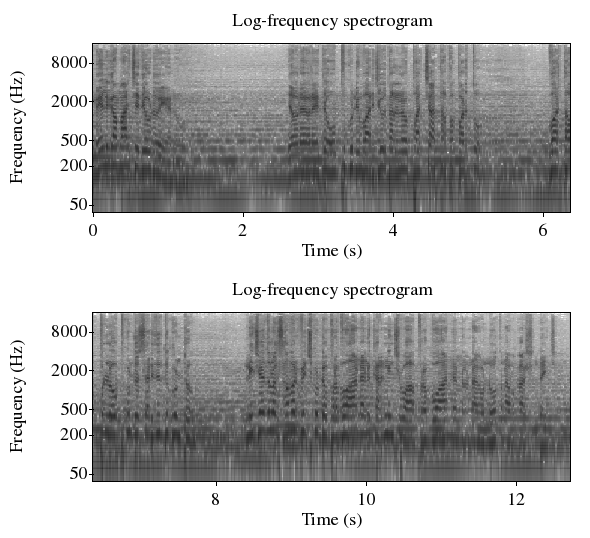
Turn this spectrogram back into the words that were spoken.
మేలుగా మార్చే దేవుడు అయ్యా నువ్వు. ఎవరెవరైతే ఒప్పుకుని వారి జీవితాలను పశ్చాత్తాపడుతూ వారి తప్పులు ఒప్పుకుంటూ సరిదిద్దుకుంటూ నీ చేతులకు సమర్పించుకుంటూ ప్రభు నన్ను కరుణించువా ప్రభు నన్ను నాకు నూతన అవకాశం దయచు.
